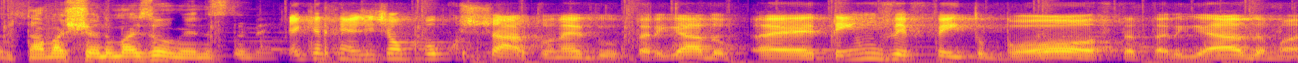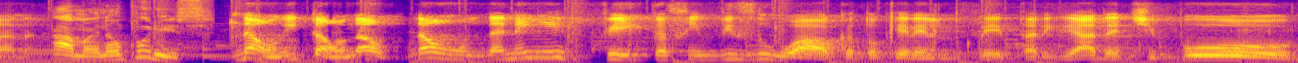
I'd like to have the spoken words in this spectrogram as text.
Eu tava achando mais ou menos também. É que assim, a gente é um pouco chato, né, Du, tá ligado? É, tem uns efeitos bosta, tá ligado, mano? Ah, mas não por isso. Não, então, não, não, não é nem efeito assim visual que eu tô querendo dizer, tá ligado? É tipo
